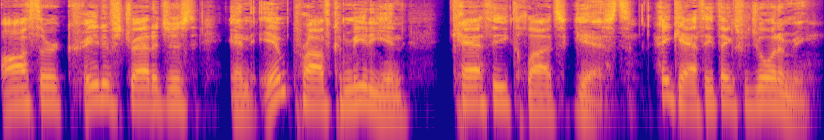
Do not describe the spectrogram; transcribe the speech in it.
author, creative strategist, and improv comedian, Kathy Klotz Guest. Hey, Kathy, thanks for joining me.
